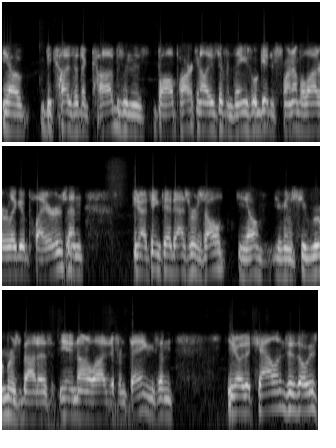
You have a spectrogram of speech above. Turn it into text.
you know because of the Cubs and this ballpark and all these different things, we'll get in front of a lot of really good players and you know, I think that as a result, you know, you're going to see rumors about us in on a lot of different things. And, you know, the challenge is always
